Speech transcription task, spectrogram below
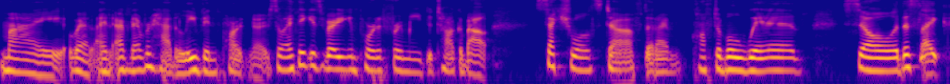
my, well, I, have never had a live in partner. So I think it's very important for me to talk about sexual stuff that I'm comfortable with. So that's like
